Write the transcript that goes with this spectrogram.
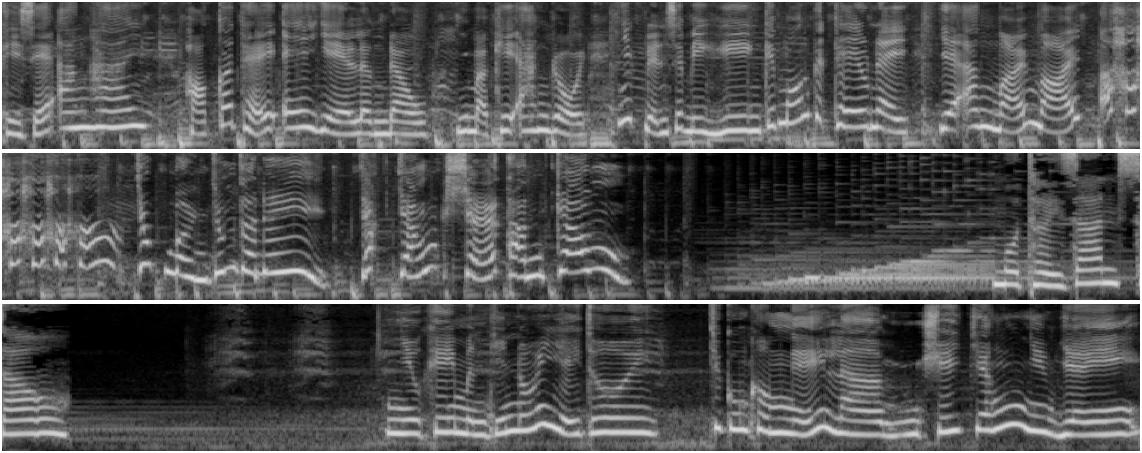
thì sẽ ăn hai. Họ có thể e dè lần đầu Nhưng mà khi ăn rồi nhất định sẽ bị ghiền cái món thịt heo này Và ăn mãi mãi. Chúc mừng chúng ta đi. Chắc chắn sẽ thành công. Một thời gian sau. Nhiều khi mình chỉ nói vậy thôi Chứ cũng không nghĩ là sẽ trắng như vậy.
